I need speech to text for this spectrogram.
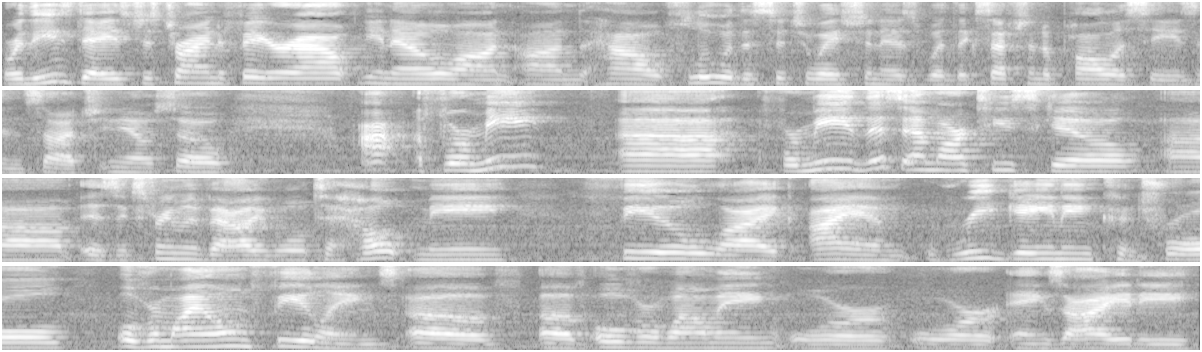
or these days just trying to figure out you know on on how fluid the situation is with exception to policies and such you know. So I, for me uh, for me, this MRT skill um, is extremely valuable to help me feel like I am regaining control over my own feelings of of overwhelming or or anxiety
